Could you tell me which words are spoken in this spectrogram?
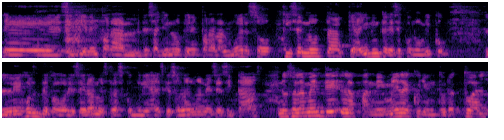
eh, si tienen para el desayuno no tienen para el almuerzo. Aquí se nota que hay un interés económico lejos de favorecer a nuestras comunidades que son las más necesitadas. No solamente la pandemia y la coyuntura actual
